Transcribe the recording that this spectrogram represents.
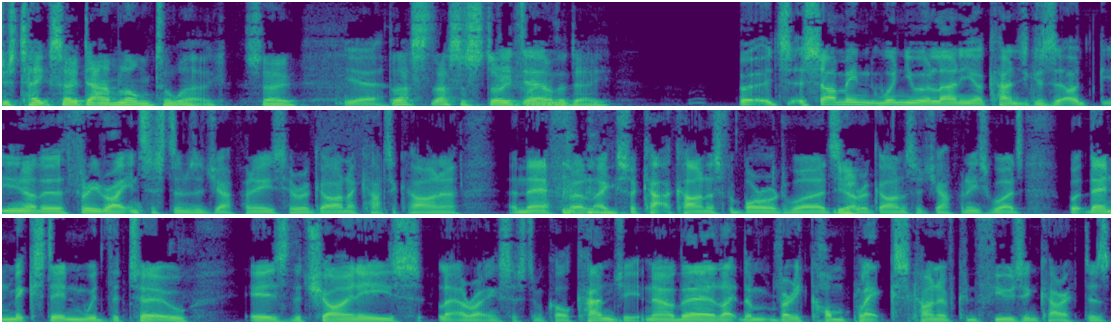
Just take so damn long to work. So, Yeah. but that's that's a story Did, for another um, day. But it's, so I mean, when you were learning your kanji, because you know there are three writing systems in Japanese: hiragana, katakana, and they're for like so katakana's for borrowed words, Yeah. hiragana's for Japanese words. But then mixed in with the two is the Chinese letter writing system called kanji. Now they're like the very complex, kind of confusing characters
